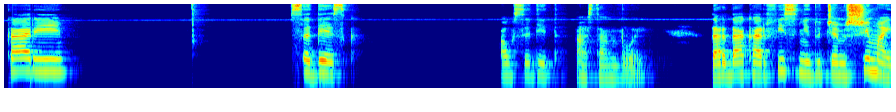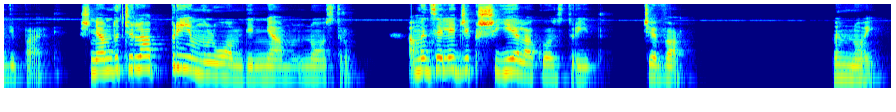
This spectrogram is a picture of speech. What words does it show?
care sădesc, au sădit asta în voi. Dar dacă ar fi să ne ducem și mai departe și ne-am duce la primul om din neamul nostru, am înțelege că și el a construit ceva în noi.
